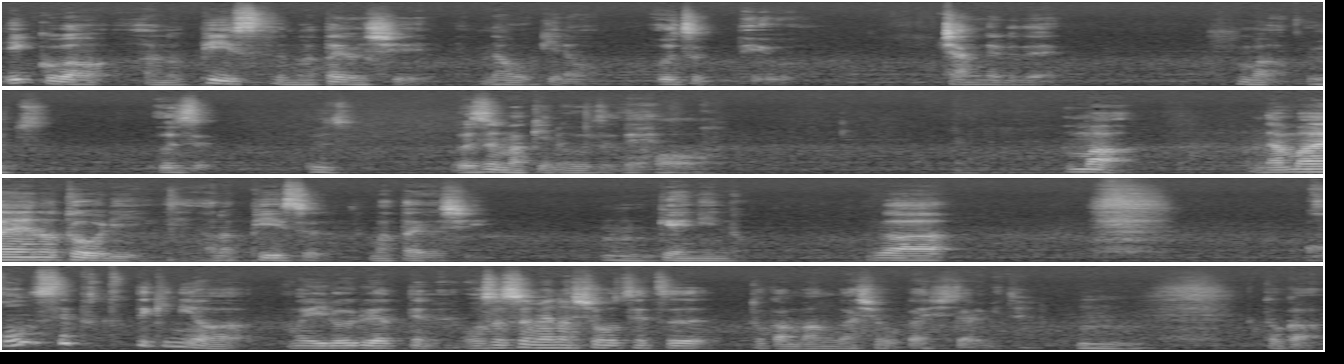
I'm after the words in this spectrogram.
1個があのピース又吉直樹の「渦」っていうチャンネルで。まあえうつ渦。うず渦巻きの渦で。はまあ名前の通りあのピース又吉あうん。芸人の。がコンセプト的にはまあいろいろやってるのよ。おすすめの小説とか漫画紹介したりみたいな。うん。とか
